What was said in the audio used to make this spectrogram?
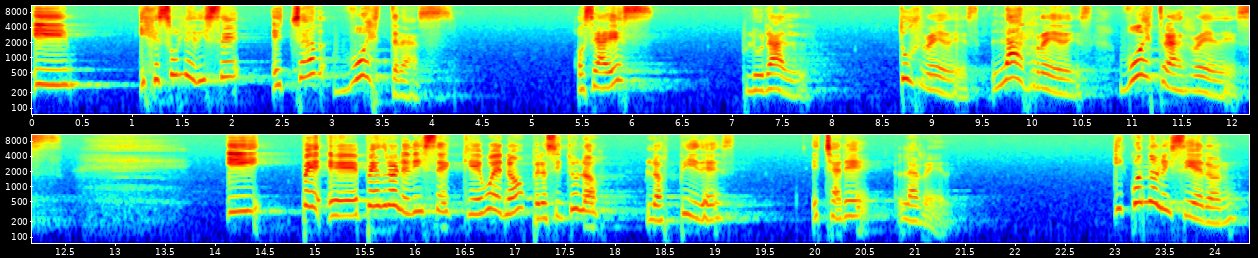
y, y Jesús le dice, echad vuestras o sea, es plural. Tus redes, las redes, vuestras redes. Y eh, Pedro le dice que, bueno, pero si tú los, los pides, echaré la red. ¿Y cuando lo hicieron?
